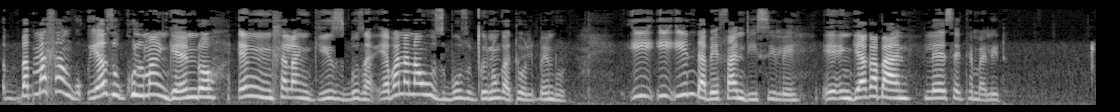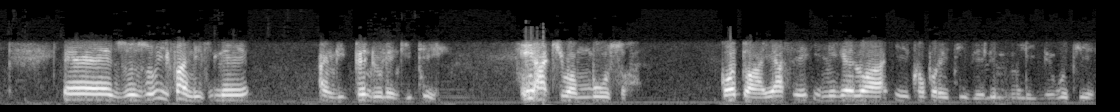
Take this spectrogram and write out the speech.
baba mahlangu yazi ukhuluma ngento engihlala ngizibuza yabona na uzibuza ugcina ungatholi impendulo? Indaba efandisi le eh, ngiyakabani le sethemba lethu? Eh zuzu ifandisi le angiphendule ngithi iyakhiwa mbuso kodwa yase inikelwa i-cooperative yelimlimi ukuthi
